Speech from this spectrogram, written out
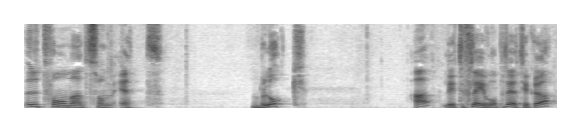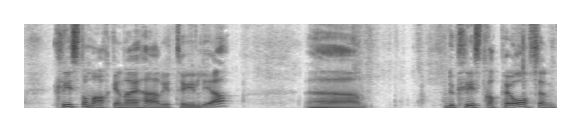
utformad som ett block. Ja, lite flavor på det tycker jag. Klistermärkena är här är tydliga. Eh, Du klistrar på, sen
